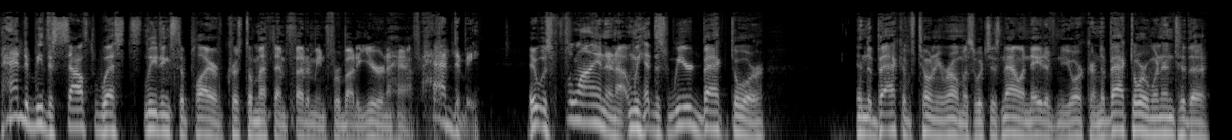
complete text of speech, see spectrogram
had to be the Southwest's leading supplier of crystal methamphetamine for about a year and a half. Had to be. It was flying and out. And we had this weird back door in the back of Tony Roma's, which is now a native New Yorker. And the back door went into the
